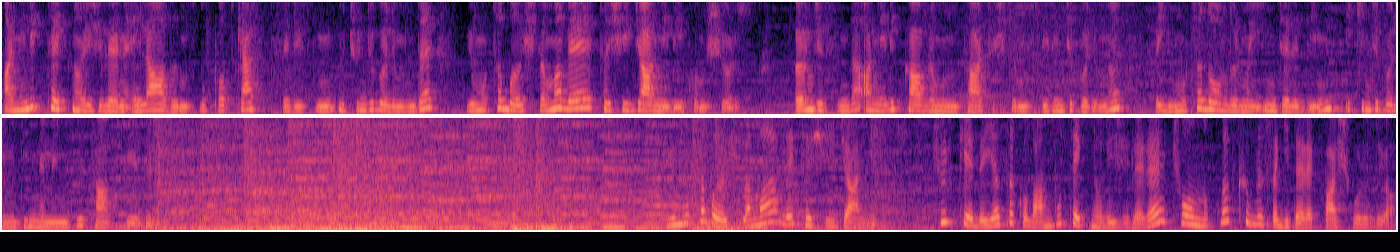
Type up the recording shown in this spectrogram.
Annelik teknolojilerini ele aldığımız bu podcast serisinin 3. bölümünde yumurta bağışlama ve taşıyıcı anneliği konuşuyoruz. Öncesinde annelik kavramını tartıştığımız birinci bölümü ve yumurta dondurmayı incelediğimiz ikinci bölümü dinlemenizi tavsiye ederiz. Yumurta bağışlama ve taşıyıcı annelik. Türkiye'de yasak olan bu teknolojilere çoğunlukla Kıbrıs'a giderek başvuruluyor.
